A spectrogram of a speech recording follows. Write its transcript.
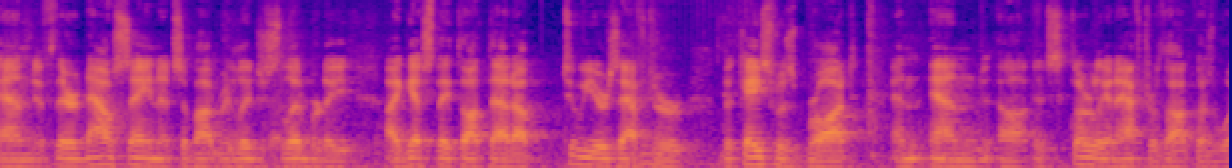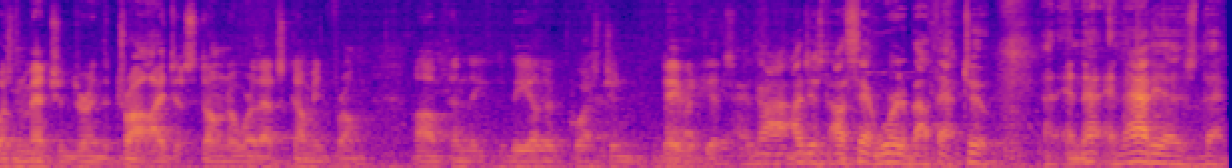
And if they're now saying it's about religious liberty, I guess they thought that up two years after the case was brought, and, and uh, it's clearly an afterthought because it wasn't mentioned during the trial. I just don't know where that's coming from. Um, and the, the other question, David gets. I, I just, I'll say a word about that too. And- And that, and that is that,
